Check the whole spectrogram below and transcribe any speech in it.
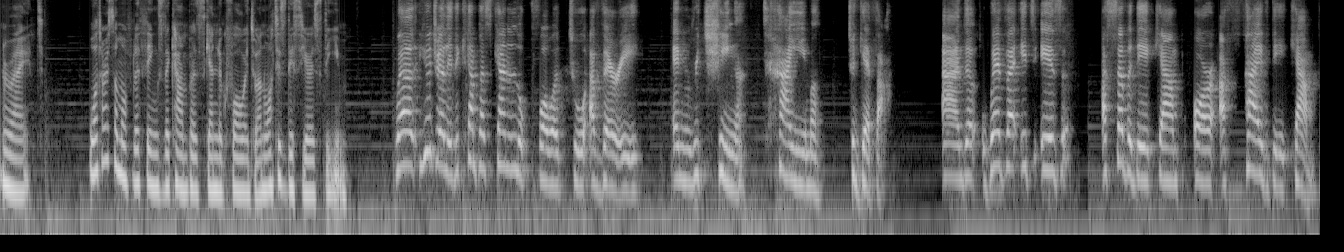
Right. What are some of the things the campers can look forward to, and what is this year's theme? Well, usually the campers can look forward to a very enriching time together. And uh, whether it is a seven day camp or a five day camp,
